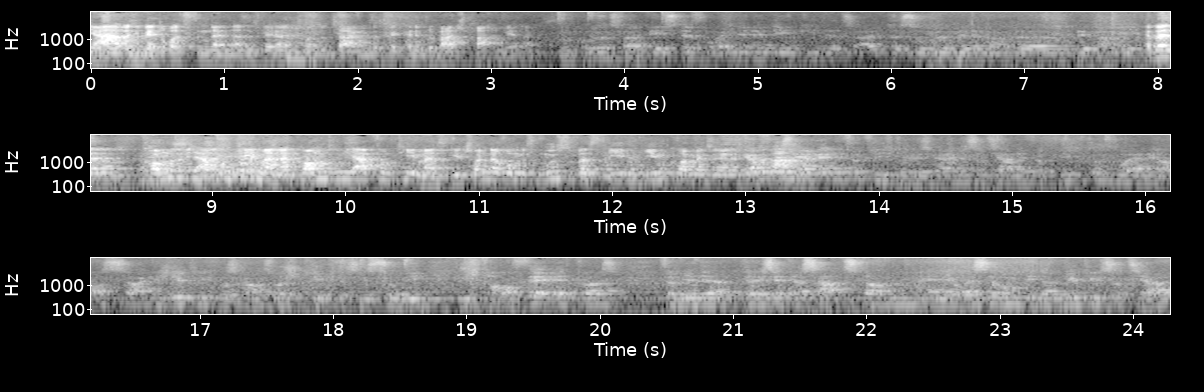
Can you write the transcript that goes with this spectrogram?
Ja, aber sie wäre trotzdem dann, also es wäre dann schon sozusagen, das wäre keine Privatsprache mehr dann. Hm? Oder zwei beste Freundinnen, die im Kindesalter so gut miteinander Aber kommen Sie nicht ab vom Thema, dann kommen Sie nicht ab vom Thema. Es geht schon darum, es muss sowas geben wie ein konventionelles Ja, aber das Verfahren. wäre eine Verpflichtung, das wäre eine soziale Verpflichtung, Aussage wirklich was ganz was Striktes ist, so wie ich taufe etwas, da, wird ja, da ist ja der Satz dann eine Äußerung, die dann wirklich sozial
